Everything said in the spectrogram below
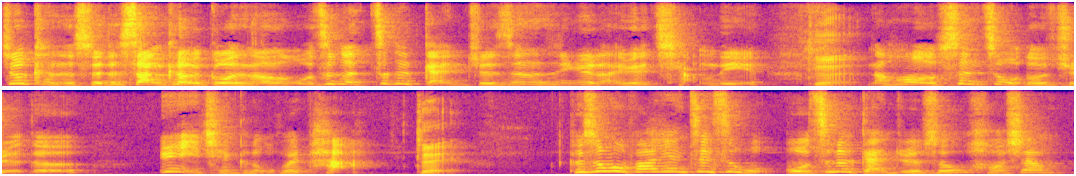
就可能随着上课的过程当中，我这个这个感觉真的是越来越强烈，对，然后甚至我都觉得，因为以前可能我会怕，对，可是我发现这次我我这个感觉的时候，我好像。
